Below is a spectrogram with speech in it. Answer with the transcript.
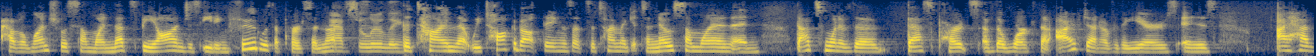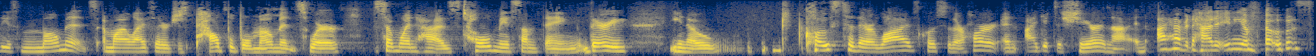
have a lunch with someone. That's beyond just eating food with a person. That's Absolutely. the time that we talk about things. That's the time I get to know someone. And that's one of the best parts of the work that I've done over the years is I have these moments in my life that are just palpable moments where someone has told me something very, you know, close to their lives, close to their heart, and I get to share in that. And I haven't had any of those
